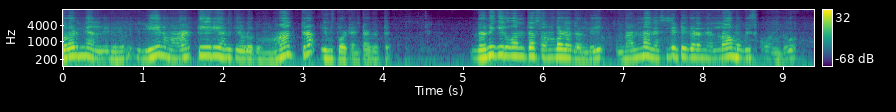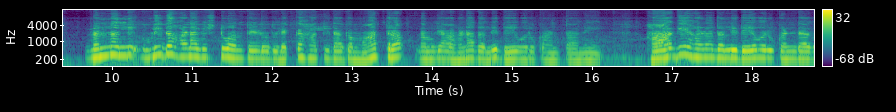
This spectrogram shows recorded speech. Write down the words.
ಅರ್ನ್ ಅಲ್ಲಿ ನೀವು ಏನು ಮಾಡ್ತೀರಿ ಅಂತ ಹೇಳೋದು ಮಾತ್ರ ಇಂಪಾರ್ಟೆಂಟ್ ಆಗುತ್ತೆ. ನನಗಿರುವಂತ ಸಂಬಳದಲ್ಲಿ ನನ್ನ ನೆಸೆಸಿಟಿಗಳನ್ನೆಲ್ಲ ಮುಗಿಸ್ಕೊಂಡು ನನ್ನಲ್ಲಿ ಉಳಿದ ಹಣವೆಷ್ಟು ಅಂತ ಹೇಳೋದು ಲೆಕ್ಕ ಹಾಕಿದಾಗ ಮಾತ್ರ ನಮಗೆ ಆ ಹಣದಲ್ಲಿ ದೇವರು ಕಾಣ್ತಾನೆ. ಹಾಗೆ ಹಣದಲ್ಲಿ ದೇವರು ಕಂಡಾಗ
